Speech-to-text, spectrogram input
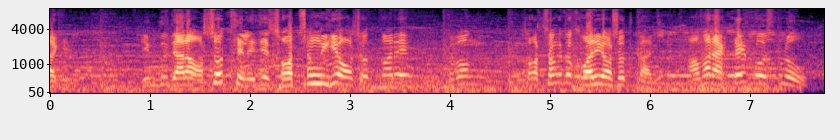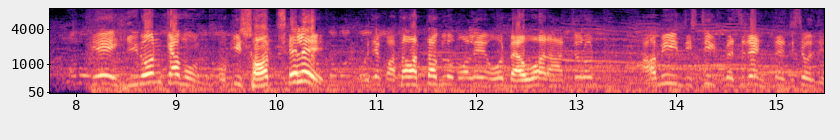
থাকে। কিন্তু যারা অসৎ ছেলে, যে সৎসঙ্গে গিয়ে অসৎ করে এবং সৎসঙ্গে তো করেই অসৎ কাজ। আমার একটাই প্রশ্ন যে হিরণ কেমন? ও কি সৎ ছেলে? ও যে কথাবার্তাগুলো বলে ওর ব্যবহার আচরণ। আমি ডিস্ট্রিক্ট প্রেসিডেন্ট বলছি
